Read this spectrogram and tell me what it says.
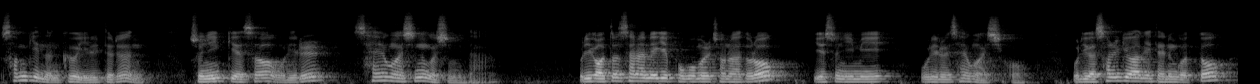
섬기는 그 일들은 주님께서 우리를 사용하시는 것입니다. 우리가 어떤 사람에게 복음을 전하도록 예수님이 우리를 사용하시고 우리가 설교하게 되는 것도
